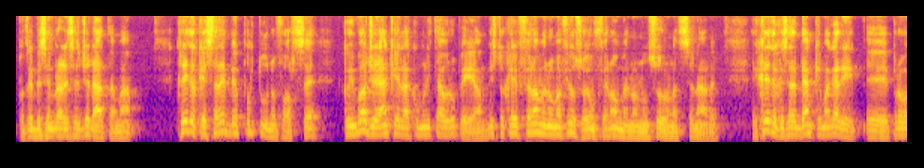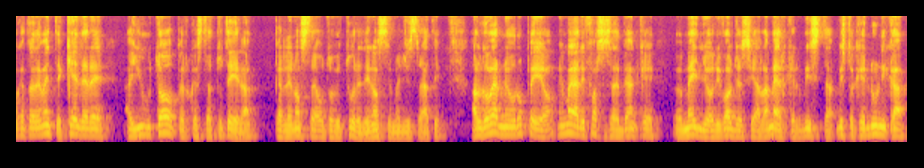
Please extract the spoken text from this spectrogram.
potrebbe sembrare esagerata, ma credo che sarebbe opportuno forse coinvolgere anche la comunità europea, visto che il fenomeno mafioso è un fenomeno non solo nazionale. E credo che sarebbe anche magari eh, provocatoriamente chiedere aiuto per questa tutela per le nostre autovetture dei nostri magistrati al governo europeo e magari forse sarebbe anche eh, meglio rivolgersi alla Merkel vista, visto che è l'unica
